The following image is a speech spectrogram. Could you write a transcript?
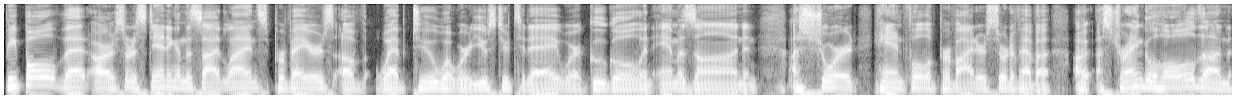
people that are sort of standing on the sidelines, purveyors of Web 2, what we're used to today, where Google and Amazon and a short handful of providers sort of have a, a, a stranglehold on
